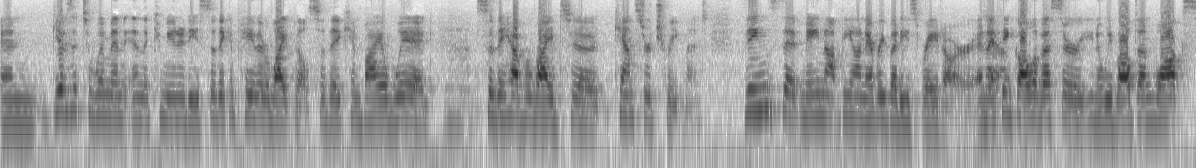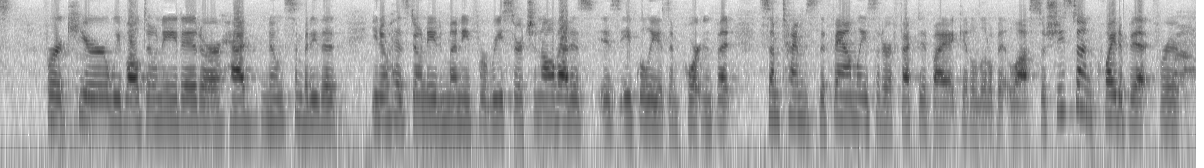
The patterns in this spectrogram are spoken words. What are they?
and gives it to women in the community so they can pay their light bill, so they can buy a wig, mm-hmm. so they have a ride to cancer treatment. Things that may not be on everybody's radar. And I think all of us are, you know, we've all done walks for a cure, we've all donated or had known somebody that, you know, has donated money for research and all that is, is equally as important. But sometimes the families that are affected by it get a little bit lost. So she's done quite a bit for Wow.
